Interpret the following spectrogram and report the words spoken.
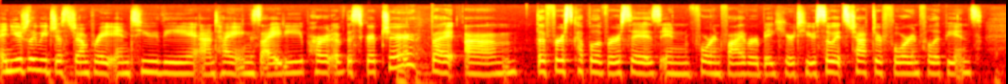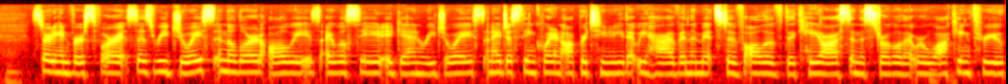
and usually we just jump right into the anti anxiety part of the scripture, mm-hmm. but um, the first couple of verses in 4 and 5 are big here too. So it's chapter 4 in Philippians. Mm-hmm. Starting in verse 4, it says, Rejoice in the Lord always. I will say it again, rejoice. And I just think what an opportunity that we have in the midst of all of the chaos and the struggle that we're walking through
